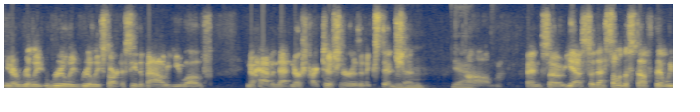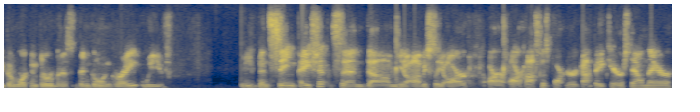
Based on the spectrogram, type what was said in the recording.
you know really really really starting to see the value of you know having that nurse practitioner as an extension. Mhm. Yeah. Um, and so yeah, so that's some of the stuff that we've been working through, but it's been going great. We've we've been seeing patients, and um, you know, obviously our our our hospice partner Agape Cares down there.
